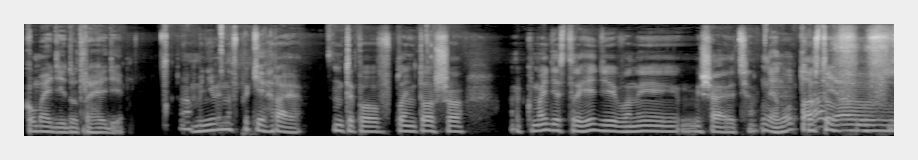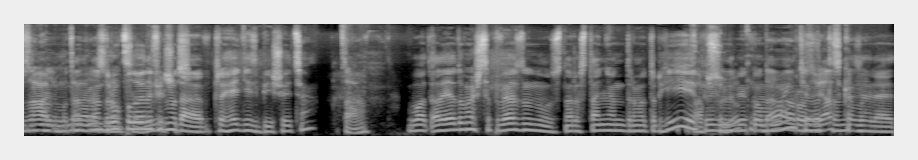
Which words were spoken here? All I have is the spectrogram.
комедії до трагедії. А мені він навпаки грає. Ну, типу, в плані того, що комедія з трагедією вони мішаються. Не, ну так, я в, в загальному на, на другу половину фільму, да, трагедії збільшуються. Так. От, але я думаю, що це пов'язано ну, з наростанням драматургії, Абсолютно, да, моменті, розв'язками.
